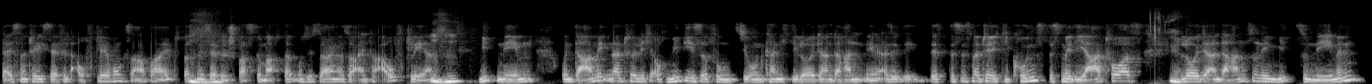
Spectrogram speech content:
Da ist natürlich sehr viel Aufklärungsarbeit, was mir sehr viel Spaß gemacht hat, muss ich sagen. Also einfach aufklären, mhm. mitnehmen und damit natürlich auch mit dieser Funktion kann ich die Leute an der Hand nehmen. Also das, das ist natürlich die Kunst des Mediators, ja. Leute an der Hand zu nehmen, mitzunehmen.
